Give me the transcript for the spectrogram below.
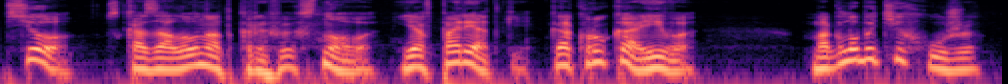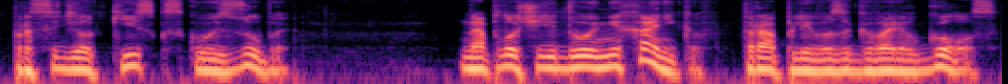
«Все», — сказал он, открыв их снова, — «я в порядке, как рука Ива». «Могло быть и хуже», — процедил Киск сквозь зубы. «На площади двое механиков», — торопливо заговорил голос.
